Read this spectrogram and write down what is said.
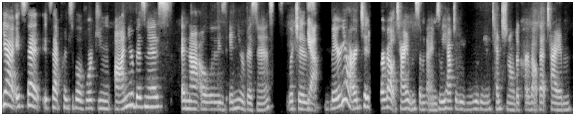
Yeah, it's that it's that principle of working on your business and not always in your business, which is yeah. very hard to carve out time sometimes. We have to be really intentional to carve out that time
